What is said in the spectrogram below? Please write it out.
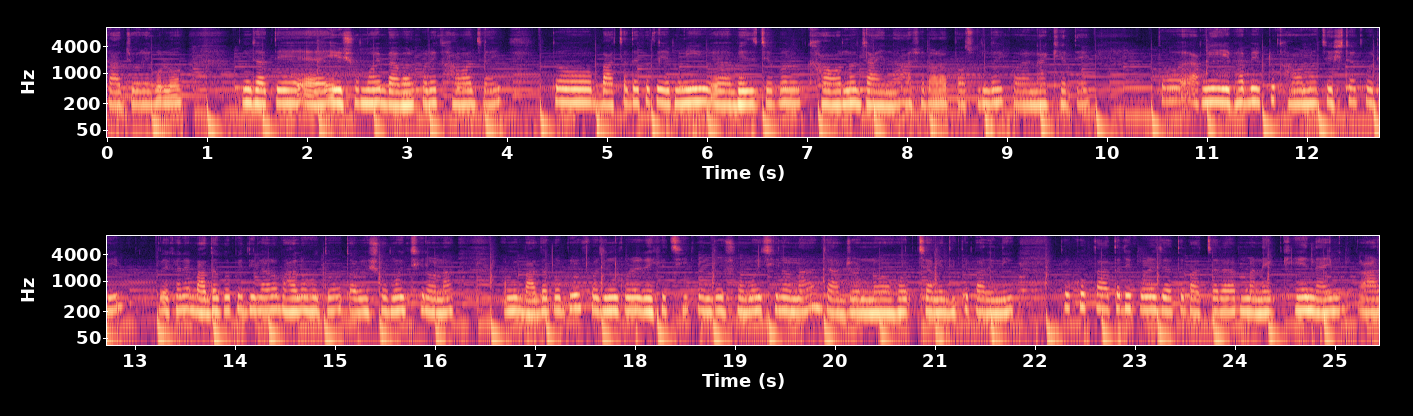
গাজর এগুলো যাতে এই সময় ব্যবহার করে খাওয়া যায়। তো বাচ্চাদেরকে তো এমনি ভেজিটেবল খাওয়ানো যায় না, আসলে ওরা পছন্দই করে না খেতে। তো আমি এভাবে একটু খাওয়ানোর চেষ্টা করি। তো এখানে বাঁধাকপি দিলে আরও ভালো হতো, তবে সময় ছিল না। আমি বাঁধাকপিও ফ্রোজেন করে রেখেছি, কিন্তু সময় ছিল না, যার জন্য হচ্ছে আমি দিতে পারিনি। তো খুব তাড়াতাড়ি করে যাতে বাচ্চারা মানে খেয়ে নেয়। আর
